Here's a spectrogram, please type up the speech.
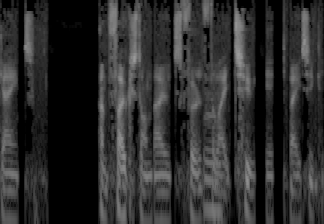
games and focused on those for, for Mm. like two years, basically.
